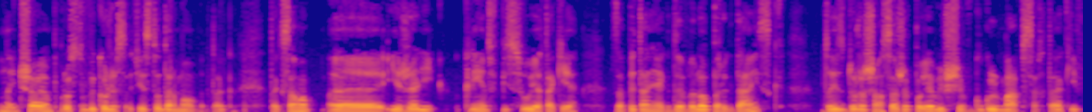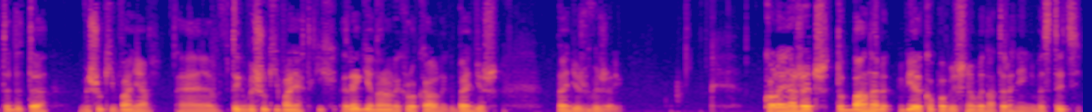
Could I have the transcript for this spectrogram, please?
no i trzeba ją po prostu wykorzystać. Jest to darmowe, tak? Tak samo, e, jeżeli klient wpisuje takie zapytania jak deweloper Gdańsk, to jest duża szansa, że pojawisz się w Google Mapsach, tak? I wtedy te wyszukiwania, e, w tych wyszukiwaniach takich regionalnych, lokalnych będziesz, będziesz wyżej. Kolejna rzecz to banner wielkopowierzchniowy na terenie inwestycji.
